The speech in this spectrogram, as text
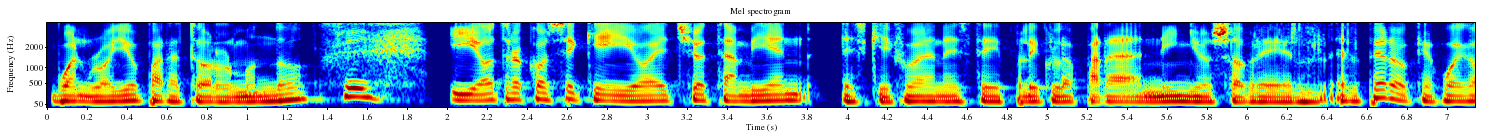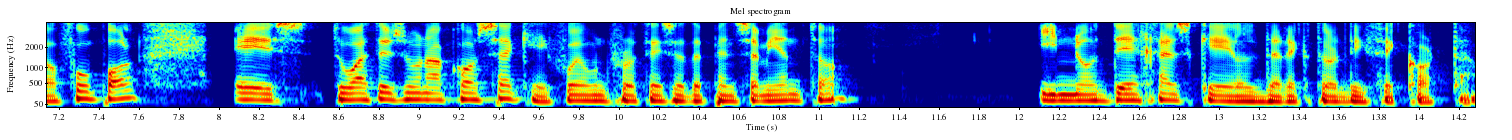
buen rollo para todo el mundo. Sí. Y otra cosa que yo he hecho también es que fue en esta película para niños sobre el, el perro que juega fútbol, es tú haces una cosa que fue un proceso de pensamiento y no dejas que el director dice corta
